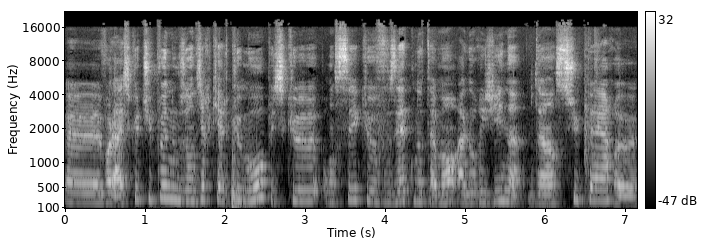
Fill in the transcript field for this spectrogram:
Euh, voilà, est-ce que tu peux nous en dire quelques mots, puisque on sait que vous êtes notamment à l'origine d'un super, euh,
